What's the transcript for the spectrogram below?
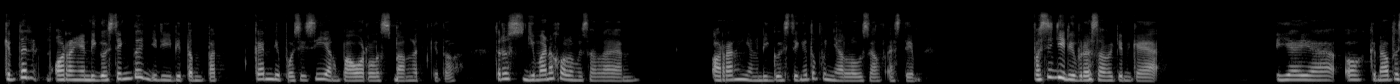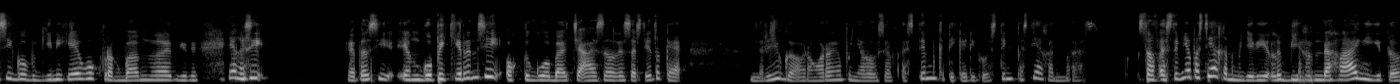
kita orang yang di ghosting tuh jadi ditempatkan di posisi yang powerless banget gitu. Terus gimana kalau misalnya yang orang yang di ghosting itu punya low self esteem? Pasti jadi berasa makin kayak iya ya, oh kenapa sih gue begini kayak gue kurang banget gitu. Ya gak sih? Gak tau sih, yang gue pikirin sih waktu gue baca hasil research itu kayak bener juga orang-orang yang punya low self esteem ketika di ghosting pasti akan meras self esteemnya pasti akan menjadi lebih rendah lagi gitu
